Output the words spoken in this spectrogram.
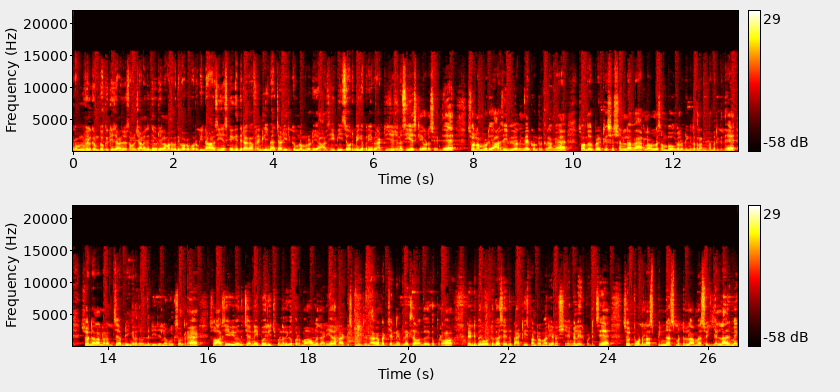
Welcome to cricket channel Tamil channel இந்த வீடியோவில் அதை பற்றி பார்க்க போகிறோம் அப்படின்னா சிஎஸ்கேக்கு எதிராக ஃப்ரெண்ட்லி மேட்ச் ஆடி இருக்கும் நம்மளுடைய ஆர்சிபி ஸோ ஒரு மிகப்பெரிய ப்ராக்டிஸ் செஷனை சிஎஸ்கேயோட சேர்ந்து ஸோ நம்மளுடைய ஆர்சிபி வந்து மேற்கொண்டிருக்கிறாங்க. ஸோ அந்த ஒரு ப்ராக்டிஸ் செஷனில் வேறு லெவலில் சம்பவங்கள் அப்படிங்கிறதெல்லாம் நடந்திருக்குது. ஸோ என்னெல்லாம் நடந்துச்சு அப்படிங்கிறத வந்து டீட்டெயிலில் உங்களுக்கு சொல்கிறேன் ஸோ ஆர்சிபி வந்து சென்னை போய் ரீச் பண்ணதுக்கப்புறமா அவங்க தனியாக தான் ப்ராக்டிஸ் பண்ணிட்டு இருந்தாங்க. பட் சென்னை பிளேக்ஸாக வந்ததுக்கப்புறம் ரெண்டு பேரும் ஒட்டுக்கா சேர்ந்து ப்ராக்டிஸ் பண்ணுற மாதிரியான விஷயங்கள் ஏற்பட்டுச்சு. ஸோ டோட்டலாக ஸ்பின்னர்ஸ் மட்டும் இல்லாமல் ஸோ எல்லாருமே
